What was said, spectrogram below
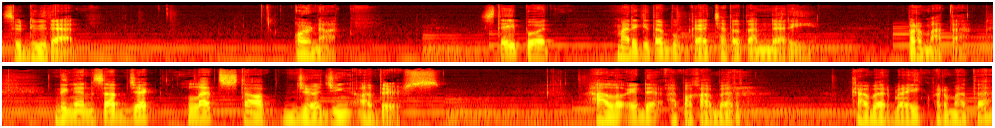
So do that. Or not. Stay put, mari kita buka catatan dari Permata. Dengan subjek Let's Stop Judging Others. Halo Eda, apa kabar? Kabar baik Permata?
